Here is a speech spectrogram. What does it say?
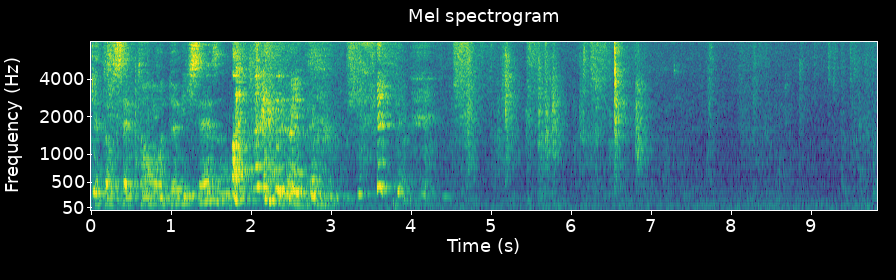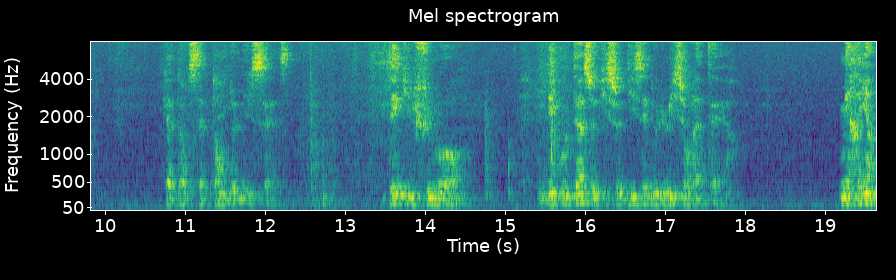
14 septembre 2016. « 14 septembre 2016. Dès qu'il fut mort, il écouta ce qui se disait de lui sur la terre. Mais rien,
